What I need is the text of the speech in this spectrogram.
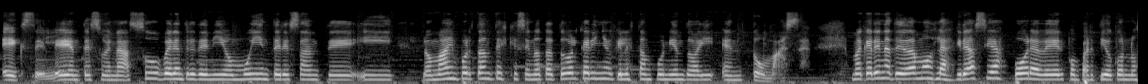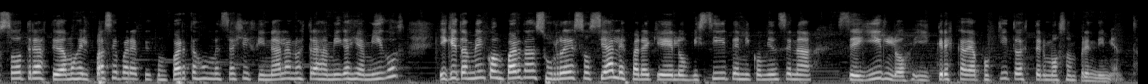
Excelente, suena súper entretenido, muy interesante y lo más importante es que se nota todo el cariño que le están poniendo ahí en Tomasa. Macarena, te damos las gracias por haber compartido con nosotras, te damos el pase para que compartas un mensaje final a nuestras amigas y amigos y que también compartan sus redes sociales para que los visiten y comiencen a seguirlos y crezca de a poquito este hermoso emprendimiento.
